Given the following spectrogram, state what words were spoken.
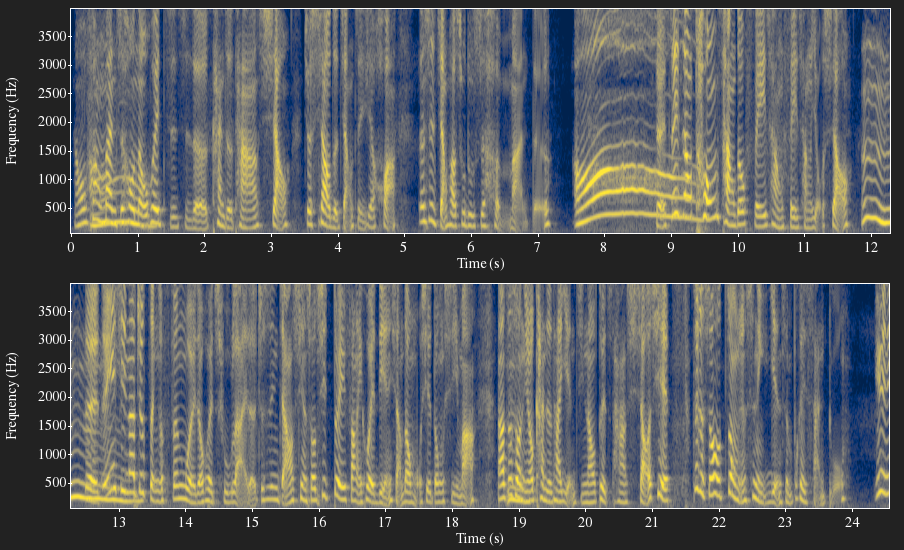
然后放慢之后呢，哦我会直直的看着他笑，就笑着讲这些话，但是讲话速度是很慢的。哦，对，这一招通常都非常非常有效。嗯嗯，对对，因为其实那就整个氛围都会出来了。就是你讲到性的时候，其实对方也会联想到某些东西嘛。然后这时候你又看着他眼睛，然后对着他笑，而且这个时候重点是你眼神不可以闪躲，因为你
